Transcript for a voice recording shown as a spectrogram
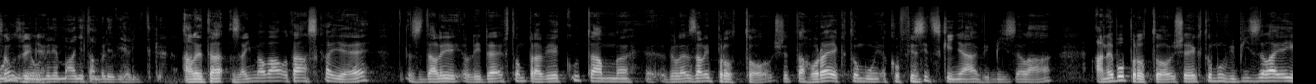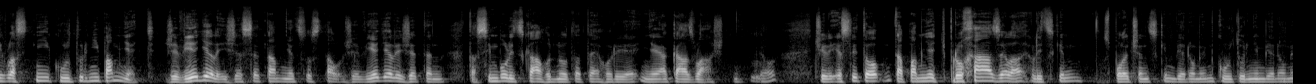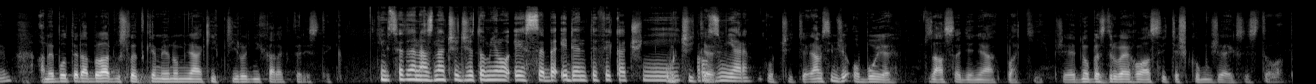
Samozřejmě. minimálně tam byly vyhlídky. Ale ta zajímavá otázka je, zdali lidé v tom pravěku tam vylézali proto, že ta hora je k tomu jako fyzicky nějak vybízela, A nebo proto, že je k tomu vybízela jejich vlastní kulturní paměť. Že věděli, že se tam něco stalo. Že věděli, že ten, ta symbolická hodnota té hory je nějaká zvláštní. Jo? Čili jestli to, ta paměť procházela lidským společenským vědomím, kulturním vědomím, anebo teda byla důsledkem jenom nějakých přírodních charakteristik. Tím chcete naznačit, že to mělo i sebeidentifikační určitě, rozměr. Určitě. Já myslím, že oboje v zásadě nějak platí. Že jedno bez druhého asi těžko může existovat.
